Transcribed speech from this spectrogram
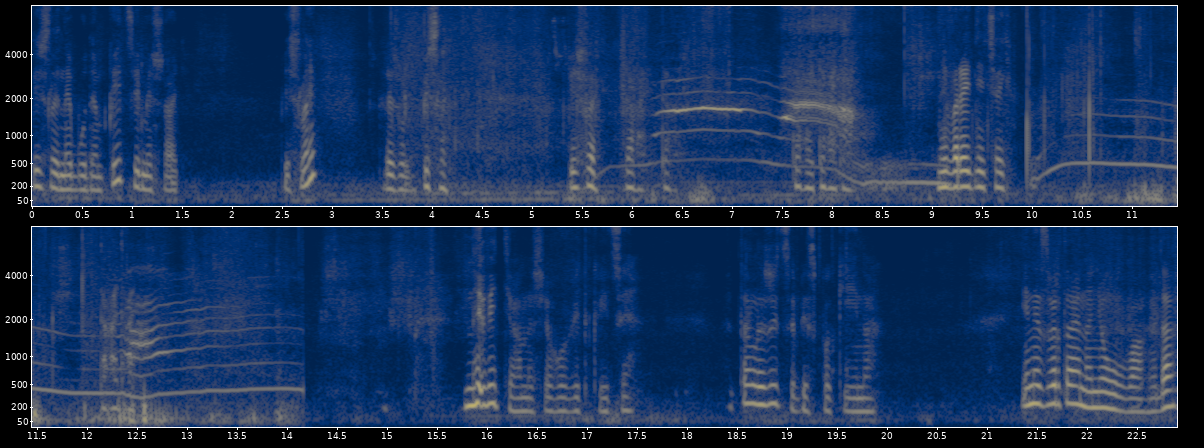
Пішли, не будемо киці мішати. Пішли? Режуля, пішли. Пішли. Давай, давай. Давай, давай, давай. Не вредничай. Давай, давай. Не відтягнеш його від киці. Та лежить собі спокійно. І не звертай на нього уваги, да?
